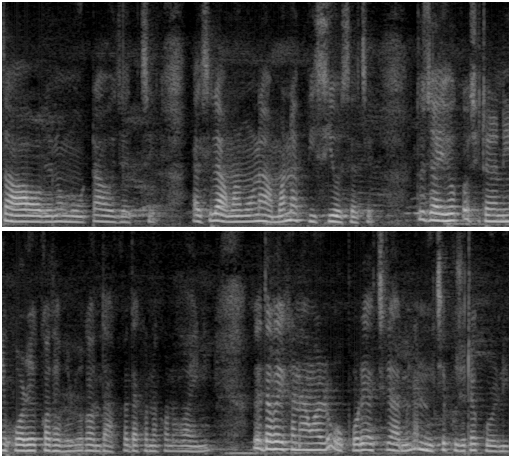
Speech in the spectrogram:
তাও যেন মোটা হয়ে যাচ্ছে। অ্যাকচুয়ালি আমার মনে হয় আমার না পিসিওস আছে। তো যাই হোক, সেটা নিয়ে পরে কথা বলব, কারণ ডাক্তার দেখানো কোনো হয়নি। তো দেখো, এখানে আমার ওপরে অ্যাকচুয়ালি আমি না নিচে পুজোটা করিনি।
